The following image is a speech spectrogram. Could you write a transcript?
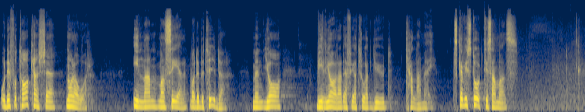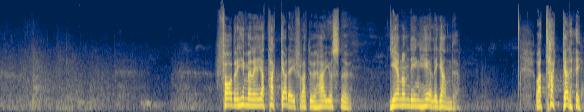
Och det får ta kanske några år innan man ser vad det betyder. Men jag vill göra det för jag tror att Gud kallar mig. Ska vi stå upp tillsammans? Fader i himmelen, jag tackar dig för att du är här just nu genom din helige Ande. Och jag tackar dig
